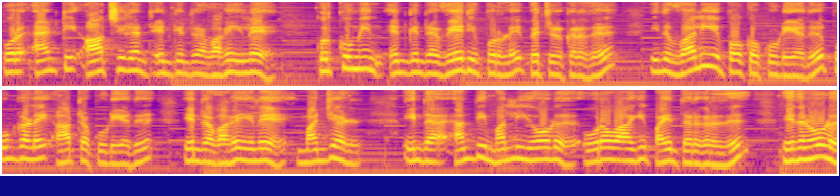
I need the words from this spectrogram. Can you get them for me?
ஒரு ஆன்டி ஆக்சிடென்ட் என்கின்ற வகையிலே குர்குமின் என்கின்ற வேதிப்பொருளை பெற்றிருக்கிறது. இது வலியை போக்கக்கூடியது புண்களை ஆற்றக்கூடியது என்ற வகையிலே மஞ்சள் இந்த அந்தி மல்லியோடு உறவாகி பயன் தருகிறது. இதனோடு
